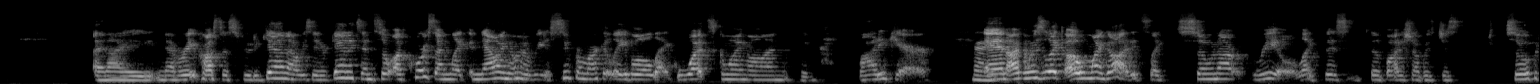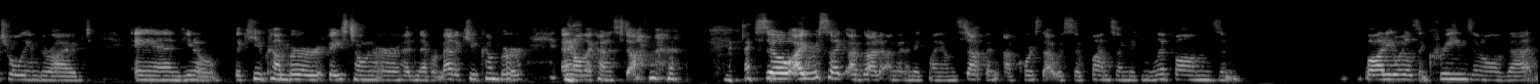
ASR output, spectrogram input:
and I never ate processed food again. I always ate organics. And so of course I'm like, and now I know how to read a supermarket label, like what's going on with body care. Right. And I was like, oh my God, it's like so not real. Like this, the body shop is just so petroleum derived. And you know, the cucumber face toner had never met a cucumber and all that kind of stuff. so I was like, I've got it, I'm gonna make my own stuff. And of course that was so fun. So I'm making lip balms and body oils and creams and all of that.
